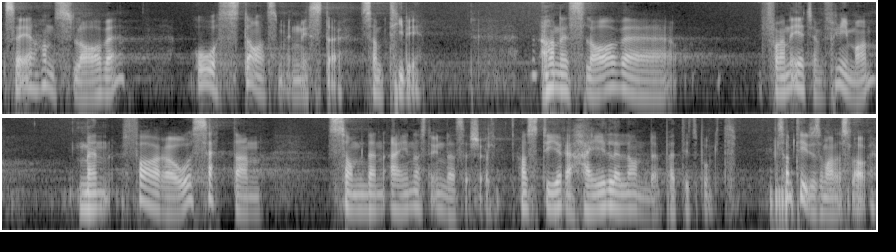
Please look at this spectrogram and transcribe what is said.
så er han slave og statsminister samtidig. Han er slave for han er ikke en fri mann, men farao setter han som den eneste under seg sjøl. Han styrer hele landet på et tidspunkt, samtidig som han er slave.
